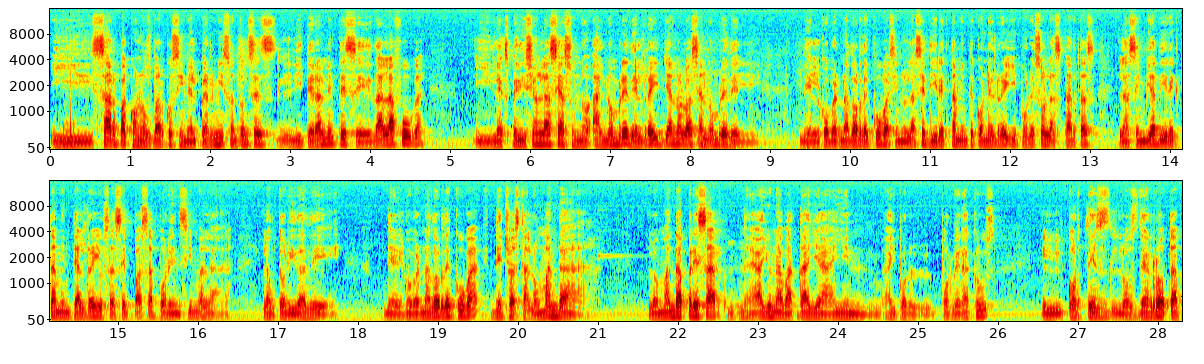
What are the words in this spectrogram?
y zarpa con los barcos sin el permiso. Entonces, literalmente se da la fuga y la expedición la hace a su al nombre del rey, ya no lo hace a nombre del, del, gobernador de Cuba, sino lo hace directamente con el rey y por eso las cartas las envía directamente al rey, o sea, se pasa por encima la, la autoridad de, del gobernador de Cuba, de hecho hasta lo manda lo manda a apresar, hay una batalla ahí en ahí por, por Veracruz, el Cortés los derrota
